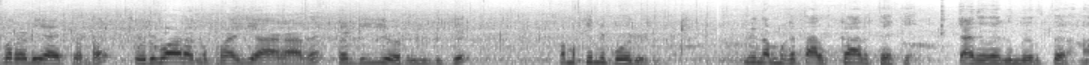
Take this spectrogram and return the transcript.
ഇപ്പോൾ റെഡി ആയിട്ടുണ്ട്. ഒരുപാട് അങ്ങ് ഫ്രൈ ആകാതെ രണ്ട് ഈ ഒരു രീതിക്ക് നമുക്കിനി കോരിയെടുക്കാം. ഇനി നമുക്ക് തൽക്കാലത്തേക്ക് ഞാനിതങ്ങ് നിർത്തുകയാണ്.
